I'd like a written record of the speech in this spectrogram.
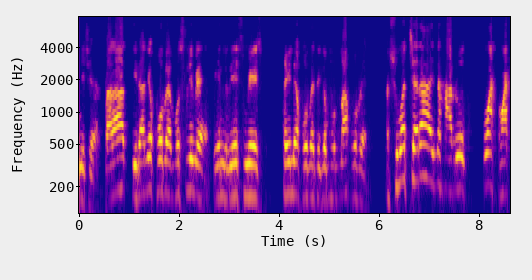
নিছে। ফারাত ইরানি পূবে মুসলিমে। ইন রেস মেস খেইলে পূবে দিকে মুল্লা পূবে সুমা চেরা ইন হারুত ওয়াহ ওয়াহ।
